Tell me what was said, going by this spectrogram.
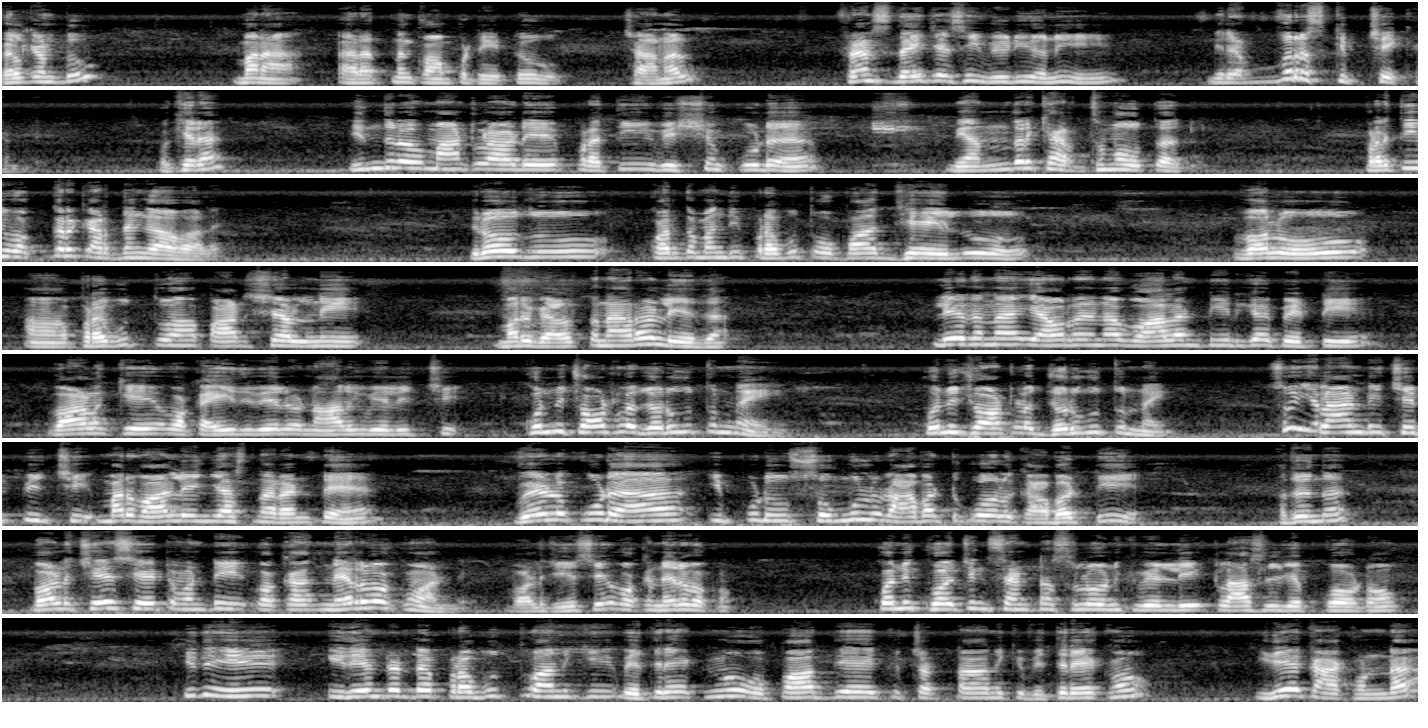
Welcome to మన రత్నం competitive channel. Friends దయచేసి ఈ వీడియోని మీరు ఎవ్వరు స్కిప్ చేయకండి. ఓకేనా? ఇందులో మాట్లాడే ప్రతి విషయం కూడా మీ అందరికీ అర్థమవుతుంది. ప్రతి ఒక్కరికి అర్థం కావాలి. ఈరోజు కొంతమంది ప్రభుత్వ ఉపాధ్యాయులు వాళ్ళు ప్రభుత్వ పాఠశాలని మరి వెళ్తున్నారా లేదా? లేదన్నా ఎవరైనా వాలంటీర్గా పెట్టి వాళ్ళకి ఒక ఐదు వేలు నాలుగు వేలు ఇచ్చి కొన్ని చోట్ల జరుగుతున్నాయి. కొన్ని చోట్ల జరుగుతున్నాయి. సో ఇలాంటివి చెప్పించి మరి వాళ్ళు ఏం చేస్తున్నారంటే వీళ్ళు కూడా ఇప్పుడు సొమ్ములు రాబట్టుకోవాలి కాబట్టి అదేందా? వాళ్ళు చేసేటువంటి ఒక నిర్వకం అండి. వాళ్ళు చేసే ఒక నిర్వకం. కొన్ని కోచింగ్ సెంటర్స్లోనికి వెళ్ళి క్లాసులు చెప్పుకోవటం. ఇది ఇదేంటంటే ప్రభుత్వానికి వ్యతిరేకంగా ఉపాధ్యాయకు చట్టానికి వ్యతిరేకం. ఇదే కాకుండా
